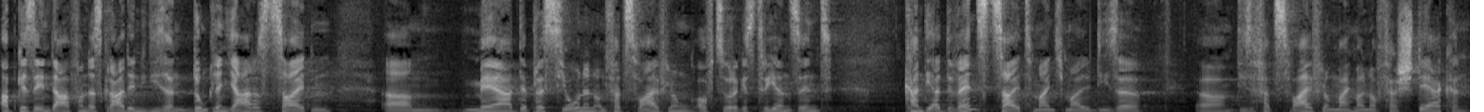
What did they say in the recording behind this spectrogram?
Abgesehen davon, dass gerade in diesen dunklen Jahreszeiten ähm, mehr Depressionen und Verzweiflung oft zu registrieren sind, kann die Adventszeit manchmal diese, äh, diese Verzweiflung manchmal noch verstärken,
